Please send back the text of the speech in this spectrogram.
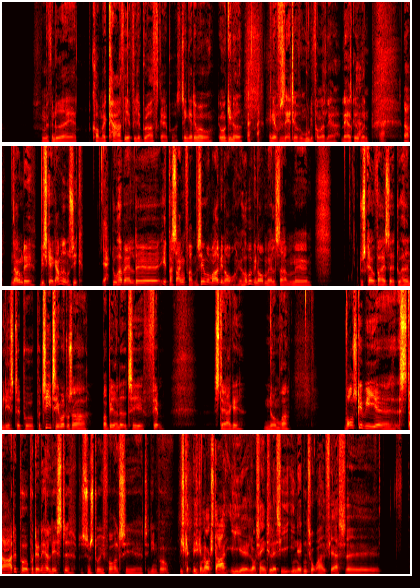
som jeg fandt ud af, at kom McCarthy og Philip Roth skrev på. Så tænkte jeg, det må, det må give noget. Men jeg var, at det var umuligt for mig at lære, lære at skrive ja, på den. Ja. Nå, nok om det. Vi skal i gang med noget musik. Ja. Du har valgt øh, et par sange frem. Se, hvor meget vi når. Jeg håber, vi når dem alle sammen. Øh, du skrev faktisk, at du havde en liste på, på 10 temaer, du så har barberet ned til fem stærke numre. Hvor skal vi øh, starte på, på denne her liste, synes du, i forhold til, øh, til din bog? Vi skal, vi skal nok starte i øh, Los Angeles i, i 1972. Øh,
